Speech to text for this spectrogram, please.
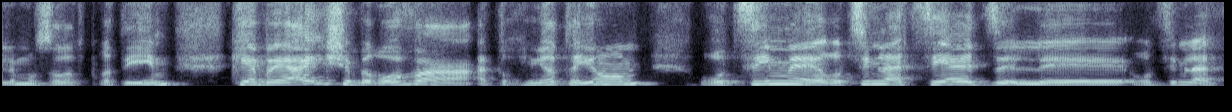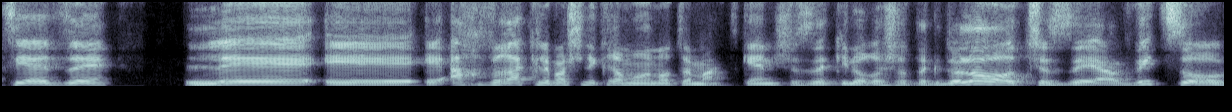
למוסדות פרטיים. כי הבעיה היא שברוב התוכניות היום רוצים, אה, רוצים להציע את זה, ל, רוצים להציע את זה אך ורק למה שנקרא מעונות תמ"ת, כן? שזה כאילו הרשתות הגדולות, שזה הוויצו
